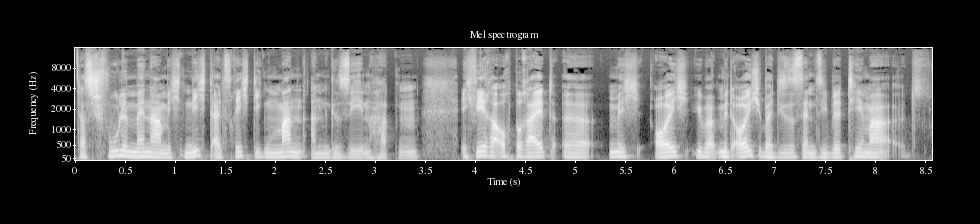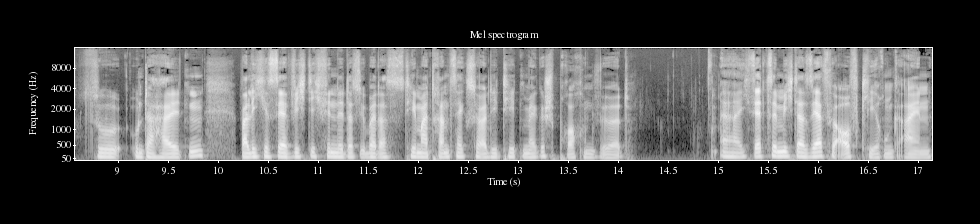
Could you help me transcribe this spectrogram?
dass schwule Männer mich nicht als richtigen Mann angesehen hatten. Ich wäre auch bereit, äh, mich euch über, mit euch über dieses sensible Thema zu unterhalten, weil ich es sehr wichtig finde, dass über das Thema Transsexualität mehr gesprochen wird. Äh, ich setze mich da sehr für Aufklärung ein.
